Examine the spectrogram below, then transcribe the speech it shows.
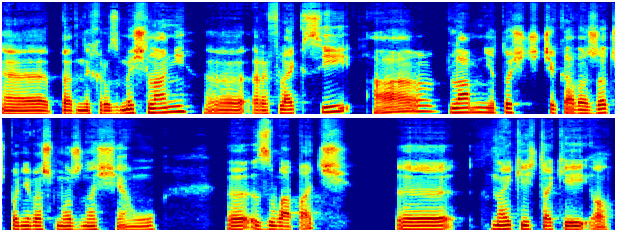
e, pewnych rozmyślań, e, refleksji, a dla mnie dość ciekawa rzecz, ponieważ można się e, złapać na jakiejś takiej o,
